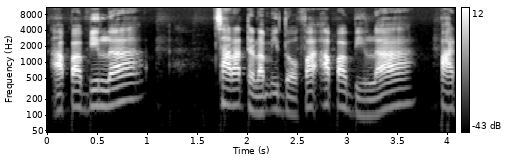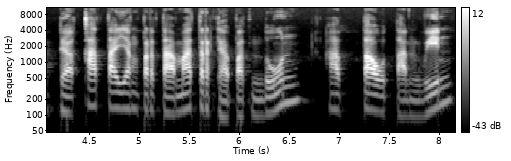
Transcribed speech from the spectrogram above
apabila syarat dalam idofah apabila pada kata yang pertama terdapat nun atau tanwin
